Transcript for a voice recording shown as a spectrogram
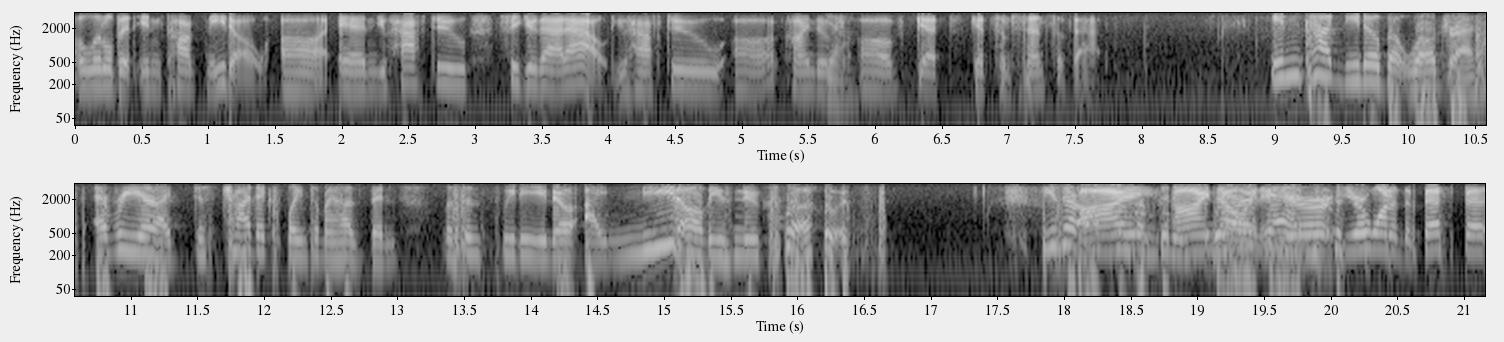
a little bit incognito, uh, and you have to figure that out. You have to uh, kind of yeah. of get get some sense of that incognito but well dressed. Every year I just try to explain to my husband, listen, sweetie, you know, I need all these new clothes. these are I, I'm going to I know it, and you're you're one of the best be,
